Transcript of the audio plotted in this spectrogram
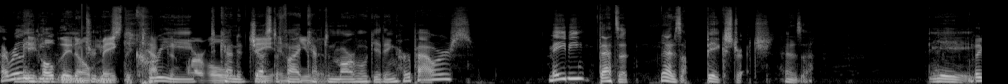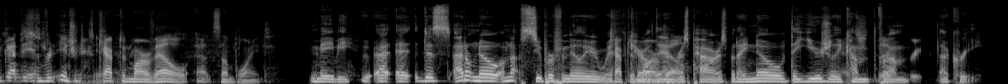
I really maybe hope they don't make the Captain Kree Marvel to kind of justify Captain Marvel getting her powers. Maybe that's a that is a big stretch. That is a big. They've got to in- introduce Captain Marvel at some point. Maybe uh, uh, does I don't know. I'm not super familiar with Captain Carol Marvel. Danvers' powers, but I know they usually It's come the from Kree. a Kree.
